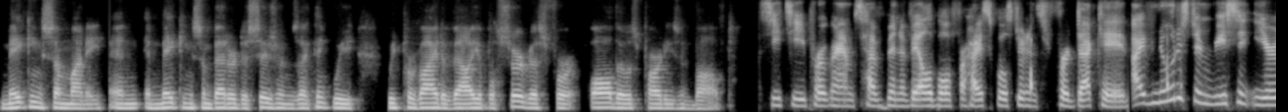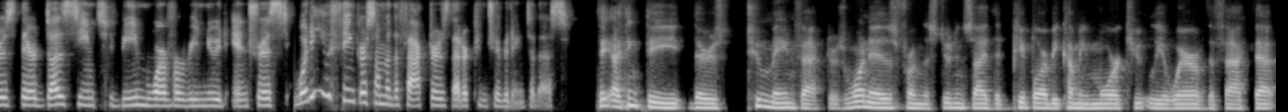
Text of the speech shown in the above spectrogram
making some money and, and making some better decisions, I think we we provide a valuable service for all those parties involved. CTE programs have been available for high school students for decades. I've noticed in recent years there does seem to be more of a renewed interest. What do you think are some of the factors that are contributing to this? I think the there's two main factors. One is from the student side that people are becoming more acutely aware of the fact that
